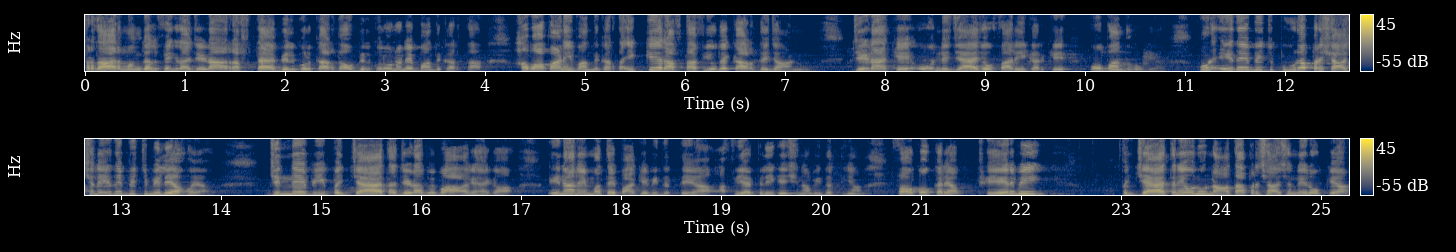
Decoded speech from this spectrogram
ਸਰਦਾਰ ਮੰਗਲ ਸਿੰਘ ਦਾ ਜਿਹੜਾ ਰਸਤਾ ਹੈ ਬਿਲਕੁਲ ਘਰ ਦਾ, ਉਹ ਬਿਲਕੁਲ ਉਹਨਾਂ ਨੇ ਬੰਦ ਕਰਤਾ, ਹਵਾ ਪਾਣੀ ਬੰਦ ਕਰਤਾ, ਇੱਕੇ ਰਸਤਾ ਸੀ ਉਹਦੇ ਘਰ ਦੇ ਜਾਣ ਨੂੰ, ਜਿਹੜਾ ਕਿ ਉਹ ਨਜਾਇਜ਼ ਉਸਾਰੀ ਕਰਕੇ ਉਹ ਬੰਦ ਹੋ ਗਿਆ। ਹੁਣ ਇਹਦੇ ਵਿੱਚ ਪੂਰਾ ਪ੍ਰਸ਼ਾਸਨ ਇਹਦੇ ਵਿੱਚ ਮਿਲਿਆ ਹੋਇਆ। ਜਿੰਨੇ ਵੀ ਪੰਚਾਇਤ ਆ, ਜਿਹੜਾ ਵਿਭਾਗ ਹੈਗਾ ਇਹਨਾਂ ਨੇ ਮਤੇ ਪਾ ਕੇ ਵੀ ਦਿੱਤੇ ਆ ਅਸੀਂ ਐਪਲੀਕੇਸ਼ਨਾਂ ਵੀ ਦਿੱਤੀਆਂ। ਸਭ ਕੋ ਕਰਿਆ ਫੇਰ ਵੀ ਪੰਚਾਇਤ ਨੇ ਉਹਨੂੰ ਨਾ ਤਾਂ ਪ੍ਰਸ਼ਾਸਨ ਨੇ ਰੋਕਿਆ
